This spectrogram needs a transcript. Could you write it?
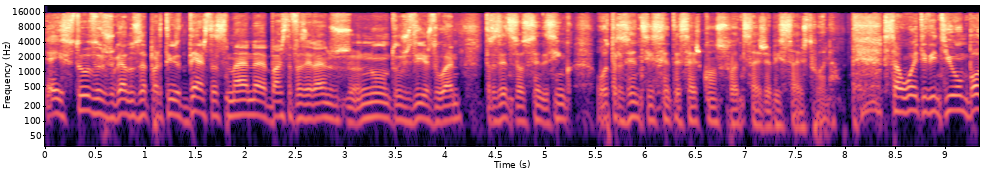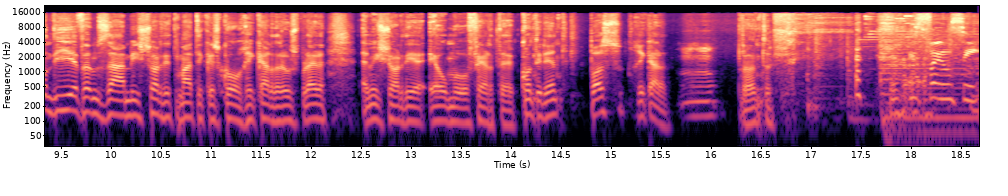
É isso tudo, jogamos a partir desta semana, basta fazer anos num dos dias do ano, 365 ou 366, consoante seja bissexto ou não. São 8h21, bom dia, vamos à Michórdia Temáticas com o Ricardo Araújo Pereira. A Michórdia é uma oferta continente. Posso, Ricardo? Pronto. Isso foi um sim.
